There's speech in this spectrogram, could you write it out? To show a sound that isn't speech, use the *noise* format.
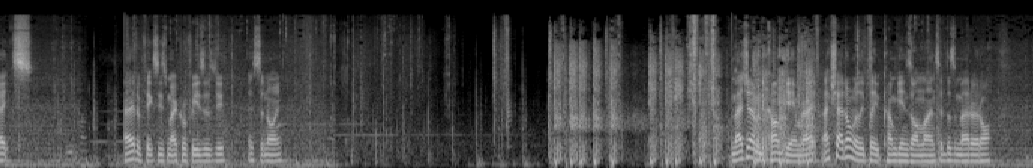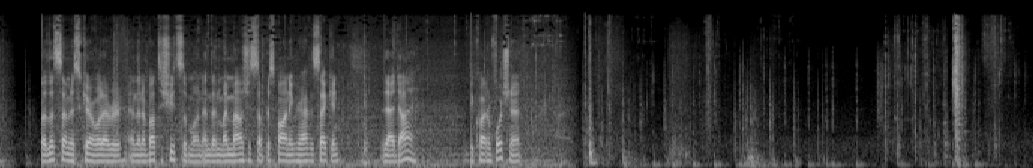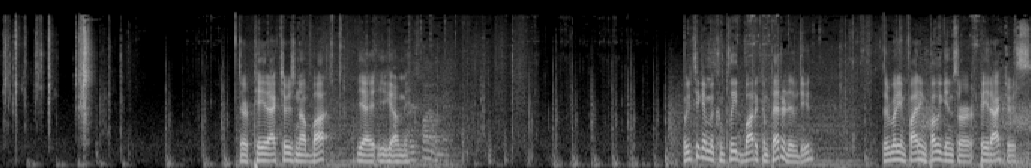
Yikes. I had to fix these micro freezes, dude. It's annoying. Imagine I'm in a comp game, right? Actually, I don't really play comp games online, so it doesn't matter at all. But let's say I'm in a secure or whatever, and then I'm about to shoot someone, and then my mouse just stopped responding for half a second. Then I die. It'd be quite unfortunate. They're paid actors, not bot. Yeah, you got me. What do you think I'm a complete bot of competitive, dude? Everybody in fighting public games are paid actors.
